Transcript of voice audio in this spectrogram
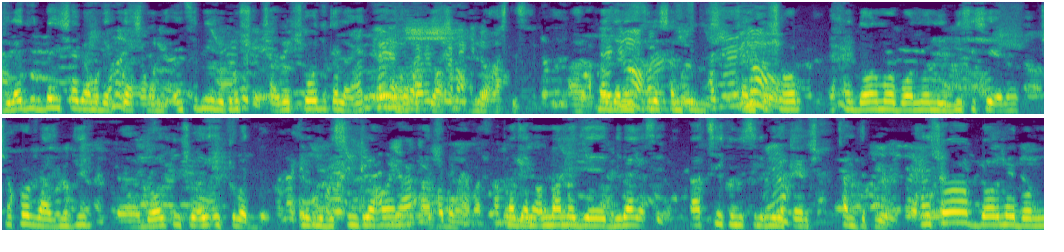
জুলাই যোদ্ধা হিসাবে আমরা দেখতে আসলাম এনসিপি যতটুকু সার্বিক সহযোগিতা লাগে আমরা আসতেছি। আর আপনারা জানেন সিলেট শান্তি শহর এখানে ধর্ম বর্ণ নির্বিশেষে এবং সকল রাজনৈতিক আহ, দল কিন্তু ঐক্যবদ্ধ? এখানে কোনো বিশৃঙ্খলা হয় না আর হবে না। আপনারা জানেন অন্যান্য যে বিভাগ আছে, তার চেয়ে কিন্তু সিলেট বিভাগটা শান্তিপ্রিয়। এখানে সব ধর্মের বর্ণ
